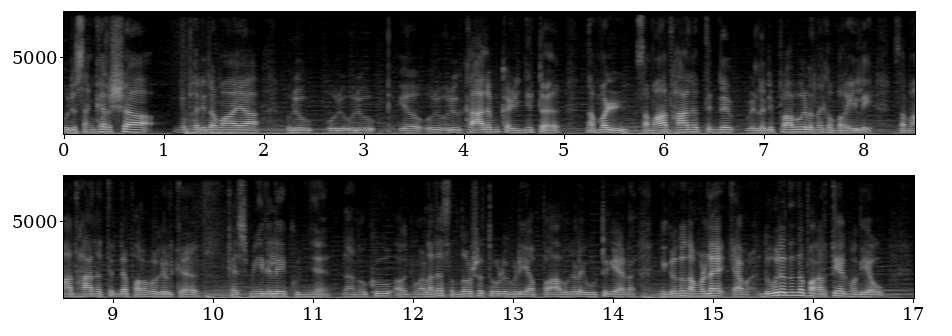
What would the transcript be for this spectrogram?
ഒരു സംഘർഷ ഭരിതമായ ഒരു ഒരു ഒരു ഒരു കാലം കഴിഞ്ഞിട്ട് നമ്മൾ സമാധാനത്തിന്റെ വെള്ളരിപ്രാവുകൾ എന്നൊക്കെ പറയില്ലേ? സമാധാനത്തിന്റെ പറവുകൾക്ക് കശ്മീരിലെ കുഞ്ഞ് ഇതാ നോക്കൂ അവൻ വളരെ സന്തോഷത്തോടു കൂടി ആ പ്രാവുകളെ ഊട്ടുകയാണ്. എനിക്കൊന്ന് നമ്മളുടെ ദൂരെ നിന്ന് പകർത്തിയാൽ മതിയാവും.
